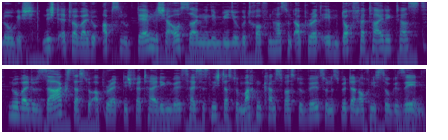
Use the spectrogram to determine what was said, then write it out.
Logisch. Nicht etwa, weil du absolut dämliche Aussagen in dem Video getroffen hast und ApoRed eben doch verteidigt hast. Nur weil du sagst, dass du ApoRed nicht verteidigen willst, heißt es nicht, dass du machen kannst, was du willst und es wird dann auch nicht so gesehen.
